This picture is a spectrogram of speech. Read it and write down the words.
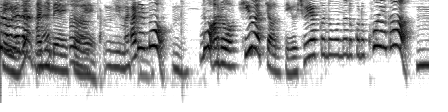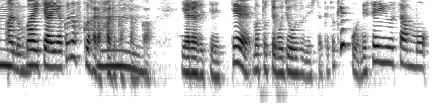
フラフラダンス、ね、アニメーション映画。うんあれもうん。の、あの、ひわちゃんっていう主役の女の子の声が、うん。あの、舞ちゃん役の福原遥さんがやられてて、まあ、とっても上手でしたけど、結構ね、声優さんも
